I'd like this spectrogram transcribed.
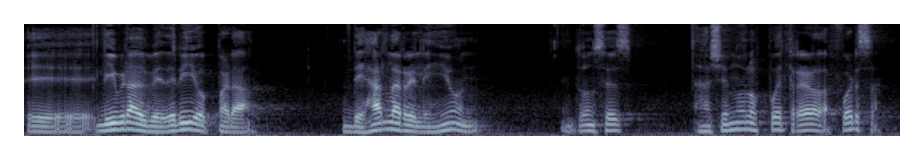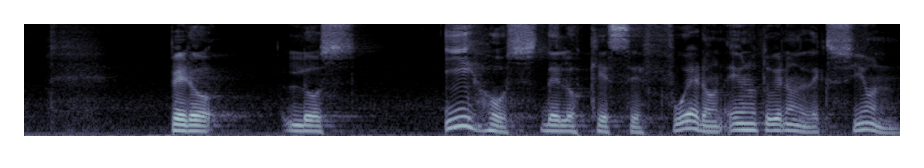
eh, libre albedrío para dejar la religión, entonces Hashem no los puede traer a la fuerza. Pero los hijos de los que se fueron, ellos no tuvieron elección,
